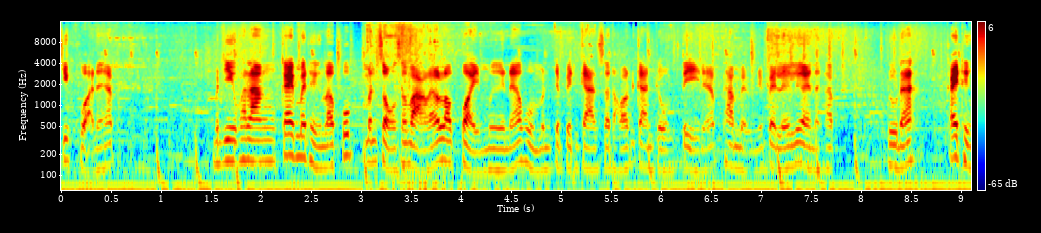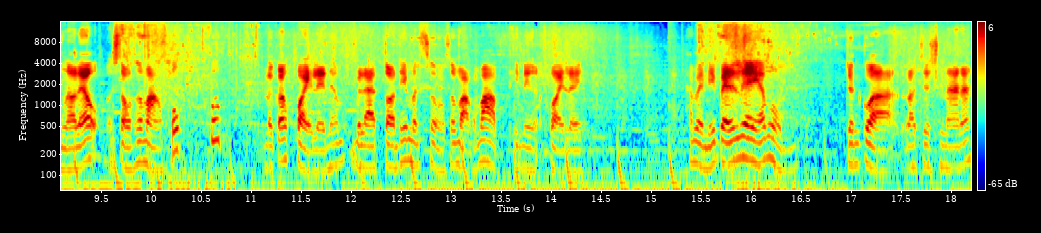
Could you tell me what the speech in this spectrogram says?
คลิกขวานะครับ มันยิงพลังใกล้มาถึงเราปุ๊บมันส่องสว่างแล้วเราปล่อยมือนะครับผมมันจะเป็นการสะท้อนการโจมตีนะครับทำแบบนี้ไปเรื่อยๆนะครับดูนะใกล้ถึงเราแล้วส่องสว่างปุ๊บปุ๊บแล้วก็ปล่อยเลยนะครับ เวลาตอนที่มันส่องสว่างวาบทีหนึ่งปล่อยเลยทำแบบนี้ไปเรื่อยๆครับผม จนกว่าเราจะชนะนะ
